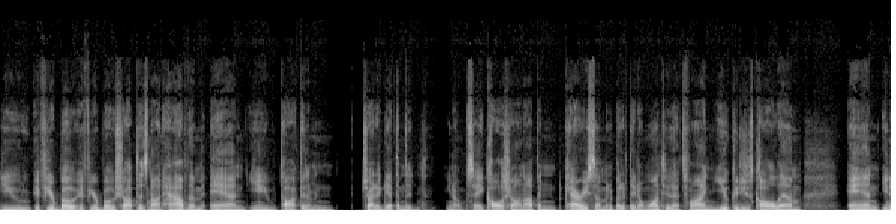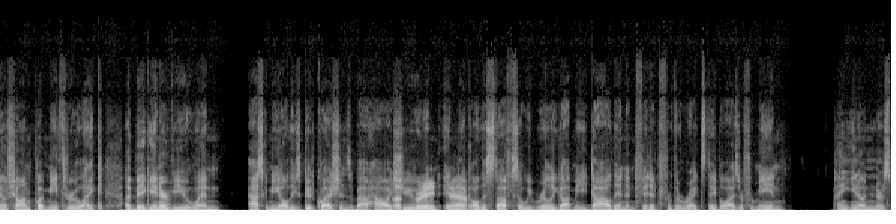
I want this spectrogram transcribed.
you if your bow if your bow shop does not have them and you talk to them and try to get them to you know say call Sean up and carry some but if they don't want to that's fine you could just call them and you know Sean put me through like a big interview when asking me all these good questions about how I That's shoot great, and, and yeah. like all this stuff so we really got me dialed in and fitted for the right stabilizer for me and and, you know, and there's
